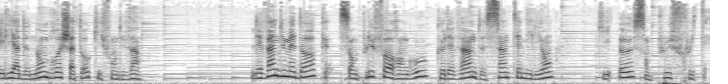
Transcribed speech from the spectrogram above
il y a de nombreux châteaux qui font du vin. Les vins du Médoc sont plus forts en goût que les vins de Saint-Émilion qui eux sont plus fruités.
